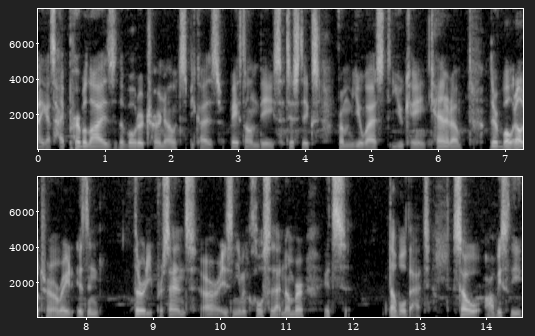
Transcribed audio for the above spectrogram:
I guess hyperbolize the voter turnouts because based on the statistics from US, UK, and Canada, their vote out turnout rate isn't 30% or isn't even close to that number. It's double that. So obviously,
